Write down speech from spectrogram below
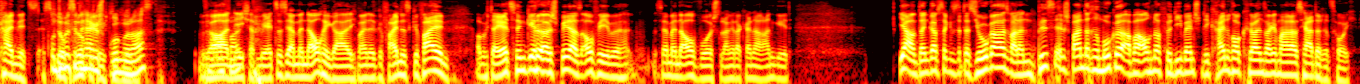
Kein Witz. Es Und du bist wirklich hinterher durch die gesprungen, oder was? Ja, nee, ich hab mir jetzt ist ja am Ende auch egal. Ich meine, gefallen ist gefallen. Ob ich da jetzt hingehe oder später das aufhebe, ist ja am Ende auch wurscht, solange da keiner rangeht. Ja, und dann gab es dann gesagt, das Yoga, es war dann ein bisschen entspanntere Mucke, aber auch noch für die Menschen, die keinen Rock hören, sage ich mal, das härtere Zeug.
